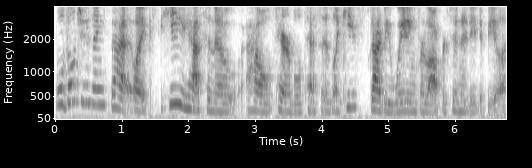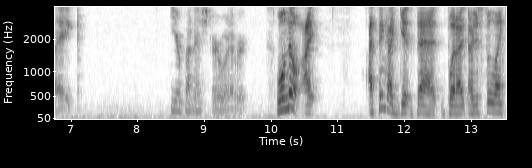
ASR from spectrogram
Well, don't you think that like he has to know how terrible Tess is? Like he's got to be waiting for the opportunity to be like, "You're punished" or whatever. Well, no, I I think I get that, but I, I just feel like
